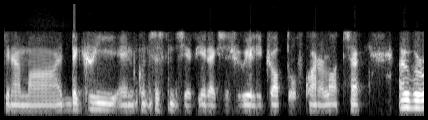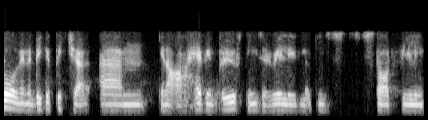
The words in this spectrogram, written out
you know, my degree and consistency of headaches has really dropped off quite a lot. So overall, in the bigger picture, um, you know, I have improved. Things are really looking start feeling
